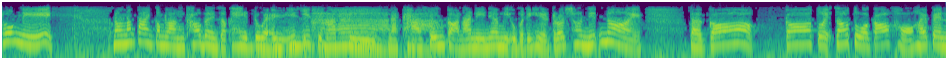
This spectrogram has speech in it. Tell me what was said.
ช่วงนี้ น้องน้ำตาลกำลังเข้าเบญจเพศด้วยอายุอืม25 25 ปีนะคะค่ะซึ่งก่อนหน้านี้เนี่ยมีอุบัติเหตุรถชนนิดหน่อย แต่ก็ก็ตัวเจ้าตัวก็ขอให้เป็น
